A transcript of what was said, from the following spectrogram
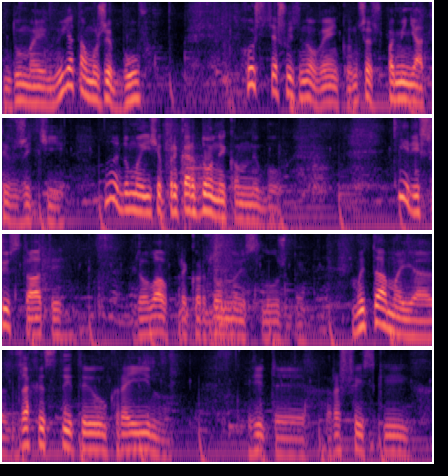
думаю, ну я там уже був. Хочеться щось новенького, ну що ж поміняти в житті. Ну, я думаю, ще прикордонником не був. І вирішив стати до лав прикордонної служби. Мета моя захистити Україну від е, рашистських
